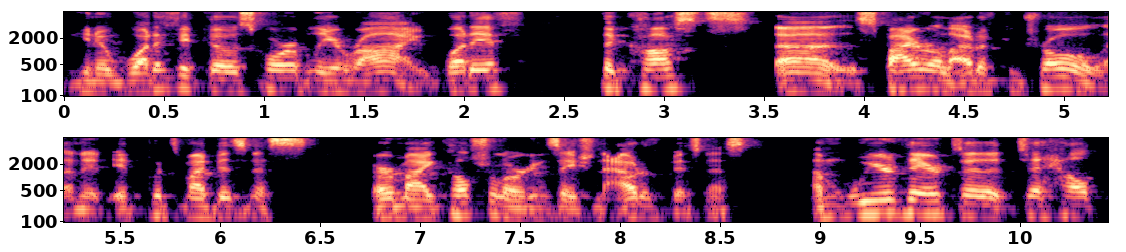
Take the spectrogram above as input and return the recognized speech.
you know, what if it goes horribly awry? What if the costs uh, spiral out of control and it, it puts my business or my cultural organization out of business? Um, we're there to, to help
